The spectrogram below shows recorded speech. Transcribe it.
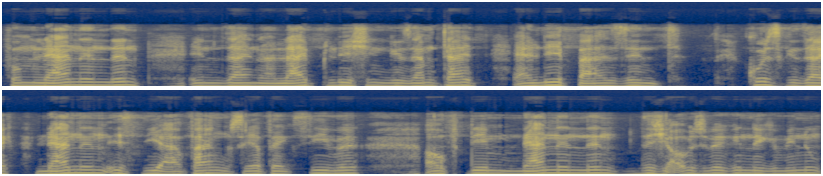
vom Lernenden in seiner leiblichen Gesamtheit erlebbar sind. Kurz gesagt, Lernen ist die erfahrungsreflexive, auf dem Lernenden sich auswirkende Gewinnung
